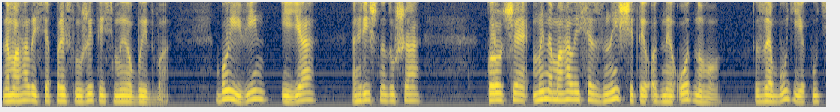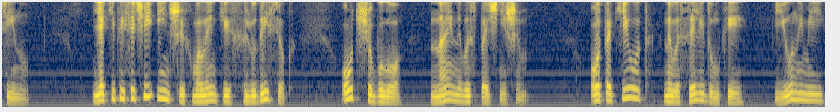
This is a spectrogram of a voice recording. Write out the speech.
намагалися прислужитись ми обидва, бо і він, і я, грішна душа. Коротше, ми намагалися знищити одне одного за будь-яку ціну. Як і тисячі інших маленьких людисьок, от що було найнебезпечнішим. Отакі от невеселі думки, юний мій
